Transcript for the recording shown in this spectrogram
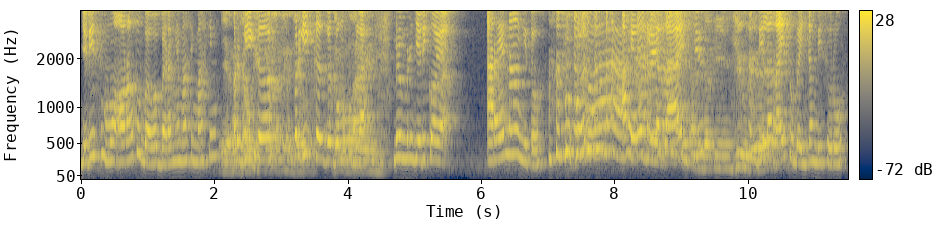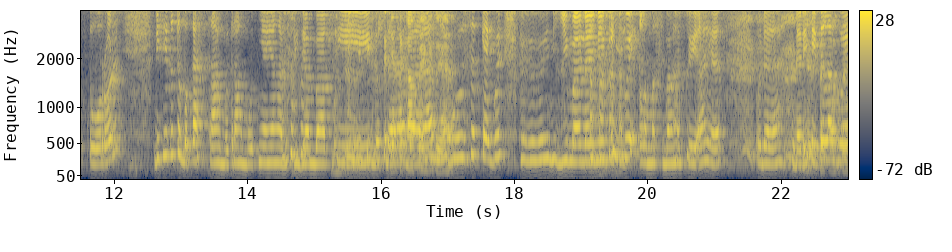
Jadi semua orang tuh bawa barangnya masing-masing Iya, pergi ke gitu, pergi ke gerbong Gerbong sebelah. lain. bener-bener jadi kayak arena gitu. Terus akhirnya dilerai. Tinju ya. dilerai tuh bencong disuruh turun di situ tuh bekas rambut rambutnya yang habis dijambaki terus darah darahnya gitu ya? buset kayak gue "Heh, ini gimana ini terus gue lemes banget cuy akhirnya udahlah dari Kayak situlah gue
